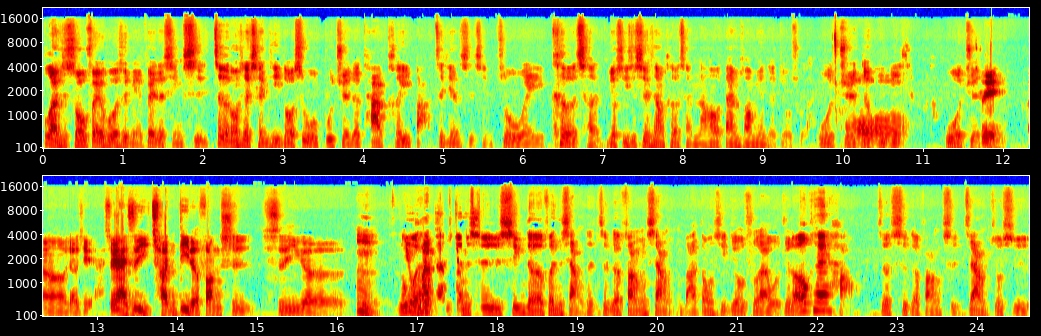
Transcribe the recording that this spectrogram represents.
不管是收费或者是免费的形式，这个东西的前提都是我不觉得他可以把这件事情作为课程，尤其是线上课程，然后单方面的丢出来，我觉得不理想。我觉得，对，呃，了解。所以还是以传递的方式是一个嗯，如果它有问题单纯是心得分享的这个方向，把东西丢出来，我觉得 OK，好，这是个方式。这样就是因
